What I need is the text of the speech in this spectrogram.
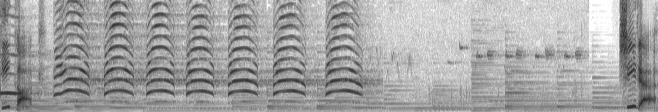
Peacock. Cheetah.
